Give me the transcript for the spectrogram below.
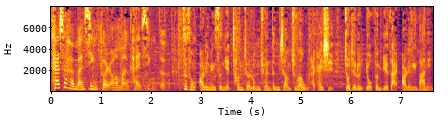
他是还蛮兴奋，然后蛮开心的。自从2004年唱着《龙泉》登上春晚舞台开始，周杰伦又分别在2008年、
